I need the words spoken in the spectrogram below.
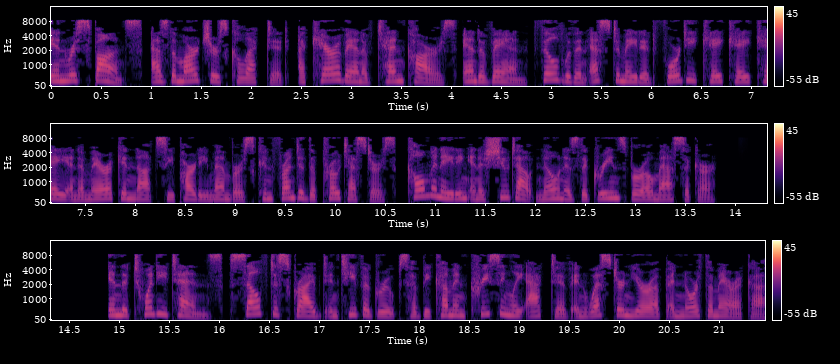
In response, as the marchers collected, a caravan of 10 cars and a van filled with an estimated 40 KKK and American Nazi Party members confronted the protesters, culminating in a shootout known as the Greensboro Massacre. In the 2010s, self-described Antifa groups have become increasingly active in Western Europe and North America.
